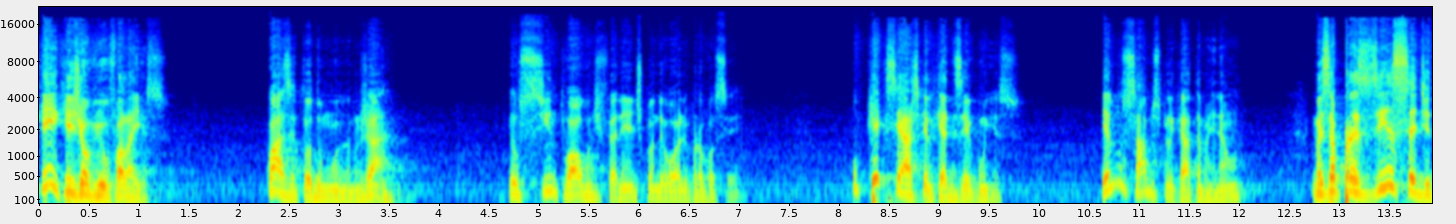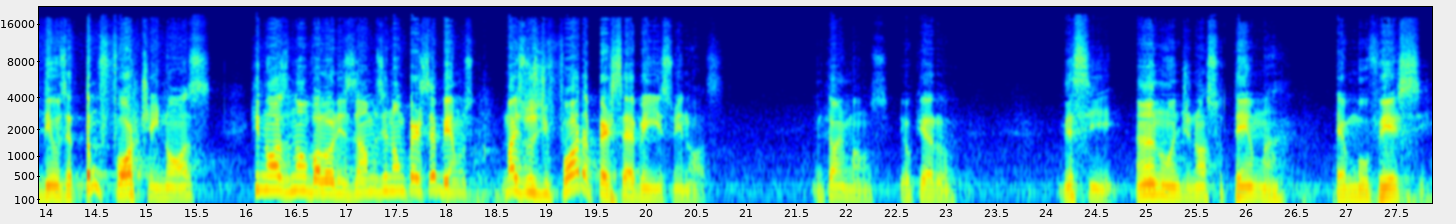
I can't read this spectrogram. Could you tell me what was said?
Quem aqui já ouviu falar isso? Quase todo mundo, não já? Eu sinto algo diferente quando eu olho para você. O que, que você acha que ele quer dizer com isso? Ele não sabe explicar também, não. Mas a presença de Deus é tão forte em nós que nós não valorizamos e não percebemos, mas os de fora percebem isso em nós. Então, irmãos, eu quero, nesse ano onde nosso tema é mover-se,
